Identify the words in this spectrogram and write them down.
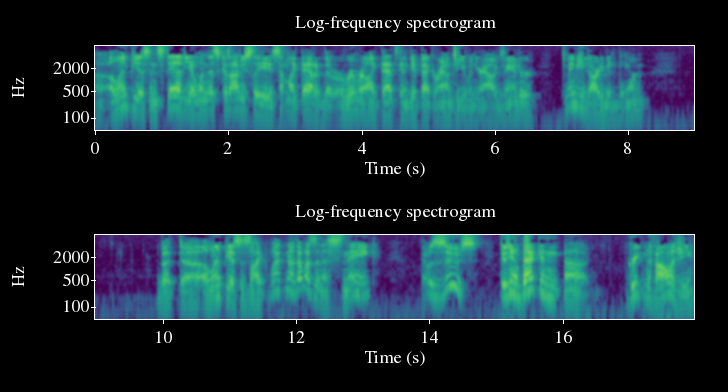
uh, Olympias instead, you know, when this, because obviously something like that, a rumor like that's going to get back around to you when you're Alexander. To maybe he'd already been born. But uh, Olympias is like, what? No, that wasn't a snake. That was Zeus. Because, you know, back in uh, Greek mythology,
